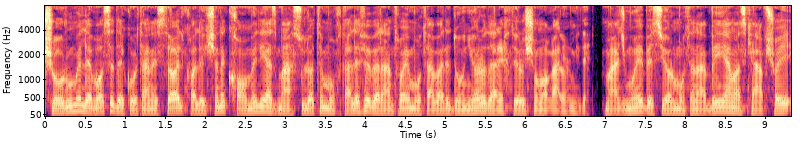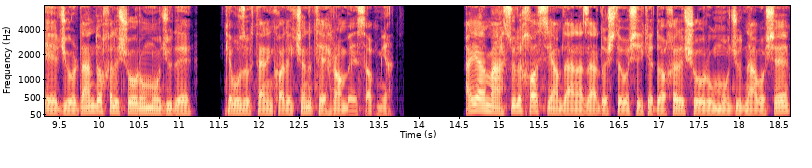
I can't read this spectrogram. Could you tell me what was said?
showroom لباس دکورتن استایل collection کاملی از محصولات مختلف برندهای معتبر دنیا رو در اختیار شما قرار میده. مجموعه بسیار متنوعی هم از کفش‌های Air داخل showroom موجوده که بزرگترین collection تهران به حساب میاد. اگر محصول خاصی هم در نظر داشته باشید که داخل showroom موجود نباشه،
